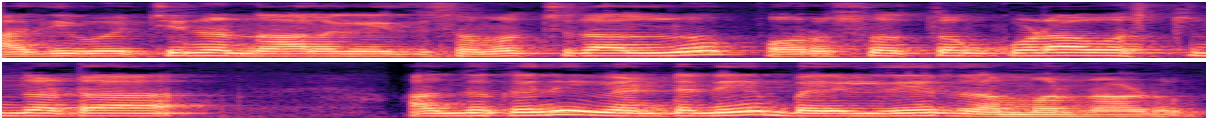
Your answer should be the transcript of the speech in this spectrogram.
అది వచ్చిన నాలుగైదు సంవత్సరాల్లో పౌరసత్వం కూడా వస్తుందట. అందుకని వెంటనే బయలుదేరి రమ్మన్నాడు.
